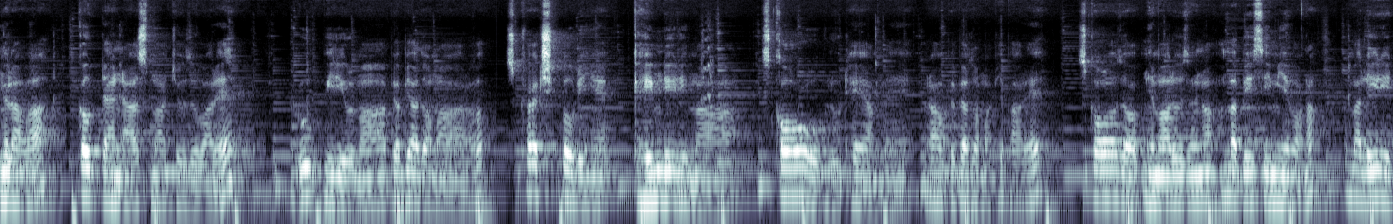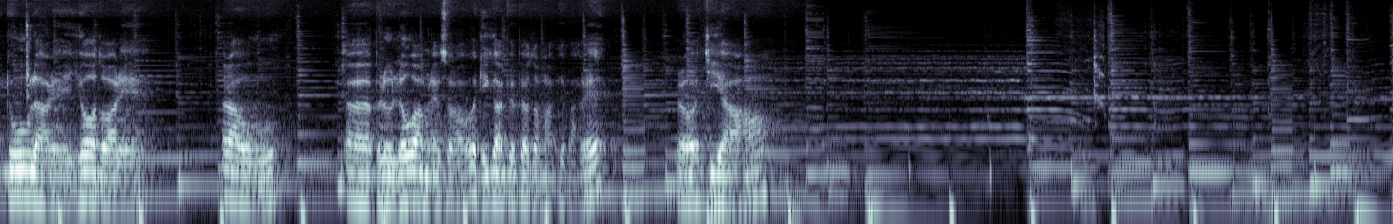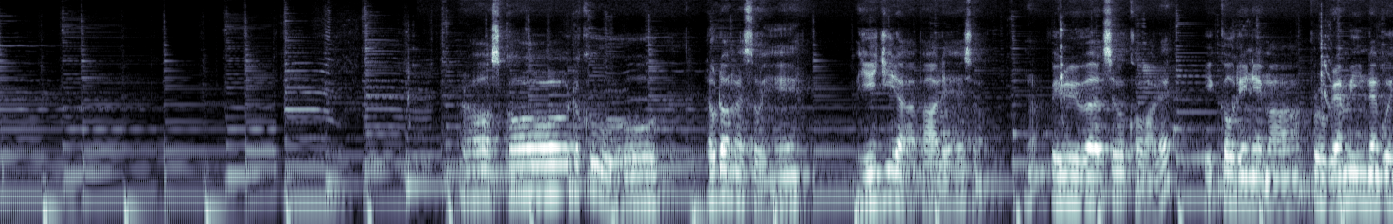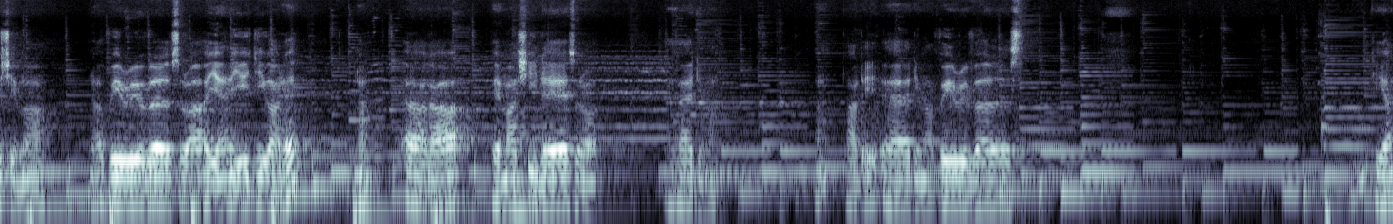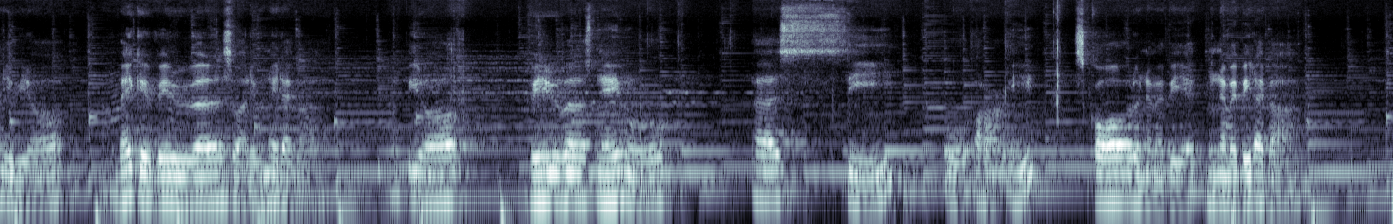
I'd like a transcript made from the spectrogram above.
င်္ဂလာပါကုတ်တန်နာစ်မှာကြိုဆိုပါရစေအခုဗီဒီယိုမှာပြောပြသွားမှာကတော့ stretch coding ရဲ့ game လေးတွေမှာ score ကိုဘယ်လိုထည့်ရမလဲအဲ့ဒါကိုပြောပြသွားမှာဖြစ်ပါတယ် score ဆိုတော့မြန်မာလိုဆိုရင်တော့အမှတ်ပေးစီးမြင်ပေါ့နော်အမှတ်လေးတွေတိုးလာတယ်ယော့သွားတယ်အဲ့ဒါကိုအဲဘယ်လိုလုပ်ရမလဲဆိုတော့အဓိကပြောပြသွားမှာဖြစ်ပါတယ်အဲ့တော့ကြည့်ရအောင် score တစ်ခုကိုလောက်တော့မယ်ဆိုရင်အရေးကြီးတာကဘာလဲဆိုတော့နော် variable ဆိုခေါ်ပါတယ်ဒီ coding တွေမှာ programming language တွေမှာနော် variable ဆိုတာအရင်အရေးကြီးပါတယ်နော်အဲ့ဒါကဘယ်မှာရှိလဲဆိုတော့အဲဒီမှာနော်ဒါလေးအဲဒီမှာ variables ဒီကနေပြီးတော့ make a variable ဆိုတာလေးကိုနှိပ်လိုက်ပါပြီးတော့ variables name ကို S C O R E score လို့နာမည်ပေးရနာမည်ပေးလိုက်ပါ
